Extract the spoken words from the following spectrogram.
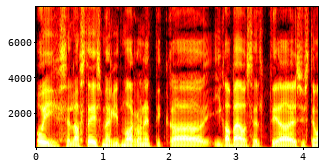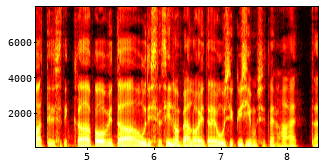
oi, selle aasta eesmärgid, ma arvan, et ikka igapäevaselt ja süstemaatiliselt ikka proovida uudistel silma peal hoida ja uusi küsimusi teha, et,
